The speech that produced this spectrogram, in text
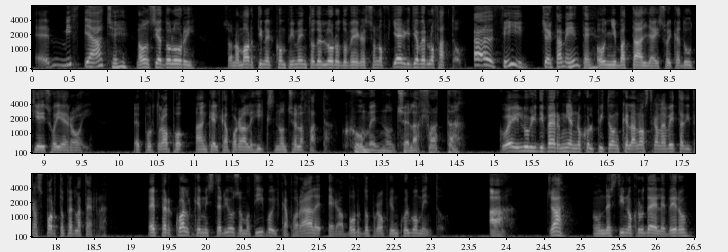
eh, mi spiace. Non si addolori. Sono morti nel compimento del loro dovere e sono fieri di averlo fatto. Ah, sì, certamente. Ogni battaglia ha i suoi caduti e i suoi eroi. E purtroppo anche il caporale Hicks non ce l'ha fatta. Come non ce l'ha fatta? Quei luridi vermi hanno colpito anche la nostra navetta di trasporto per la terra. E per qualche misterioso motivo il caporale era a bordo proprio in quel momento. Ah, Già, un destino crudele, vero?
